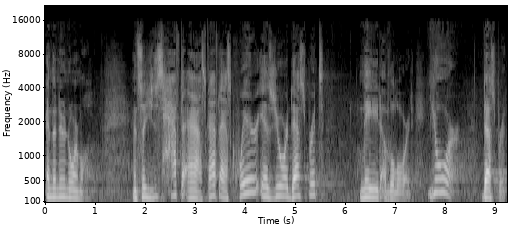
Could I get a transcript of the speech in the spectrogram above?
and the new normal. And so you just have to ask I have to ask, where is your desperate need of the Lord? Your desperate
